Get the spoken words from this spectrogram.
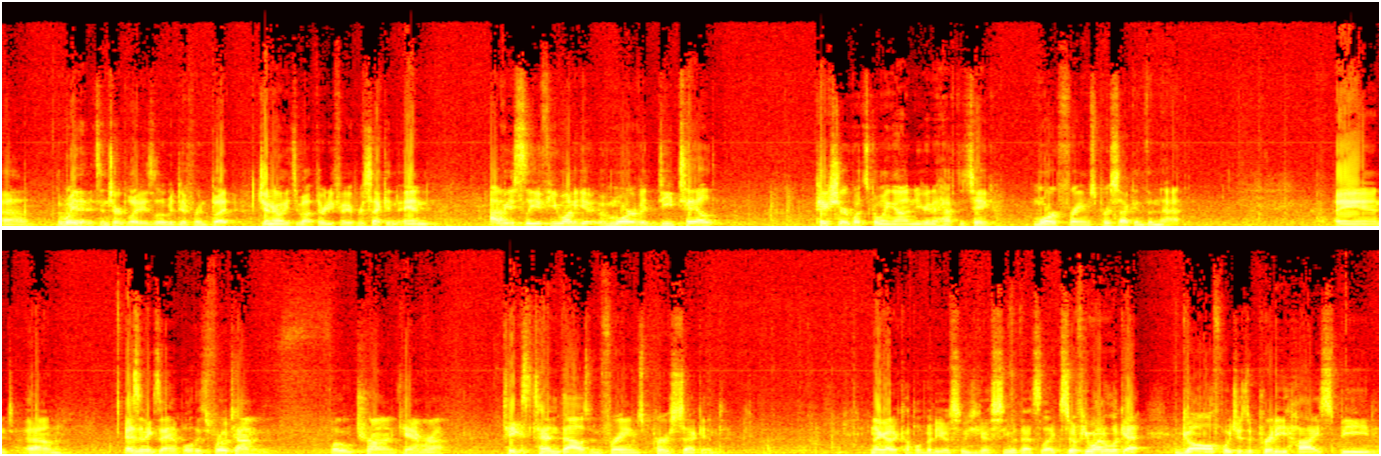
um, the way that it's interpolated is a little bit different, but generally it's about 30 frames per second. And obviously, if you want to get more of a detailed picture of what's going on, you're going to have to take more frames per second than that. And um, as an example, this Photon Photron camera takes 10,000 frames per second. And I got a couple videos so you guys see what that's like. So if you want to look at golf, which is a pretty high speed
